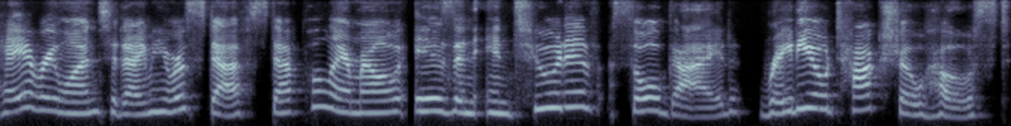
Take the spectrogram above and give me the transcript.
Hey everyone, today I'm here with Steph. Steph Palermo is an intuitive soul guide, radio talk show host,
